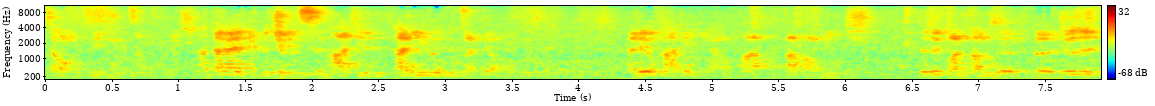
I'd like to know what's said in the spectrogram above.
上网自己去找，它大概有九十四趴，其实它利润是转掉美国政府，那六趴给银行发发放利息，这是官方的呃就是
